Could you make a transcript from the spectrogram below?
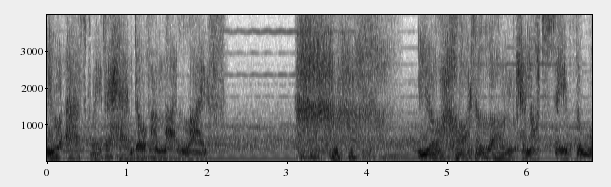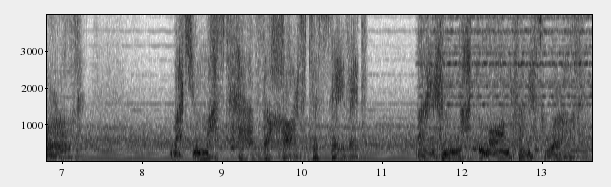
You ask me to hand over my life. Your heart alone cannot save the world. But you must have the heart to save it. I am not long for this world.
